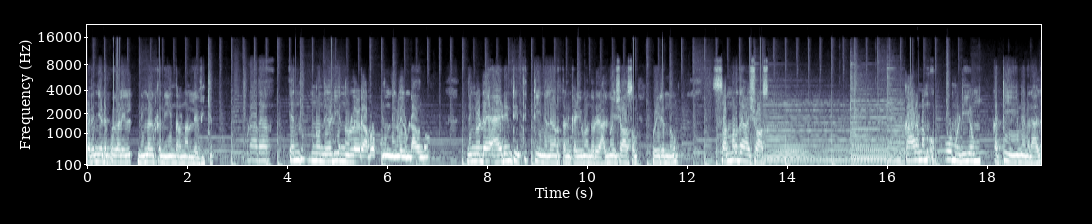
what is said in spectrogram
തിരഞ്ഞെടുപ്പുകളിൽ നിങ്ങൾക്ക് നിയന്ത്രണം ലഭിക്കും. കൂടാതെ എന്തൊന്നു നേടിയെന്നുള്ള ഒരു അപകടം നിങ്ങളിൽ ഉണ്ടാകുന്നു. നിങ്ങളുടെ ഐഡന്റിറ്റി നിലനിർത്താൻ കഴിയുമെന്നൊരു ആത്മവിശ്വാസം ഉയരുന്നു. സമ്മർദ്ദ ആശ്വാസം കാരണം ഓരോ മുടിയും കട്ട് ചെയ്യുന്നതിനാൽ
